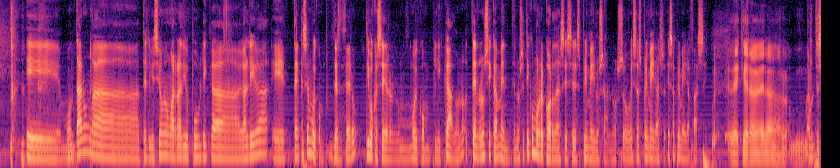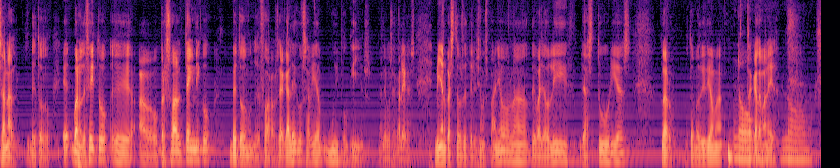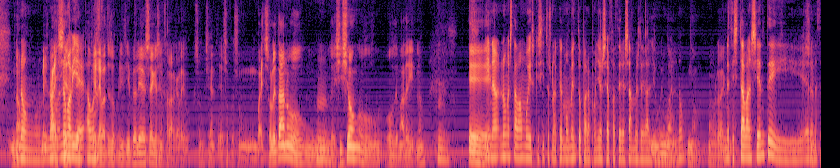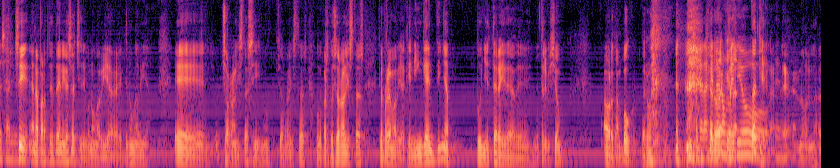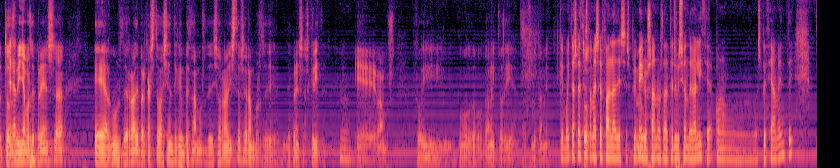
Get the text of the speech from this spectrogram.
E montaron a televisión e unha radio pública galega e ten que ser moi desde cero, tivo que ser moi complicado, ¿no? Tecnolóxicamente, non sei ti como recordas eses primeiros anos ou esas primeiras esa primeira fase. Pues, é que era, era artesanal de todo. Eh, bueno, de feito, eh, o persoal técnico ve todo o mundo de fora. O sea, galegos había moi pouquiños, galegos e galegas. Viñeron casi todos de televisión española, de Valladolid, de Asturias... Claro, o tema do idioma no, daquela maneira. Non, non, non, non, non había... Que leva desde o principio ali e segue sen falar galego. Son xente, eso, pois, pues, un baixoletano ou un mm. de Xixón ou, ou de Madrid, non? Mm Eh, e na, non estaban moi exquisitos naquel momento para poñerse a facer exames de galego igual, non? Non, a verdade. Necesitaban xente e era sí. necesario. Sí, en a parte técnica xa che digo, non había, eh, que non había. Eh, xornalistas sí, non? Xornalistas, o que pasa que os xornalistas que problema había que ninguén tiña puñetera idea de, de televisión. Ahora tampouco, pero... O sea, que daquela era un medio... Daquela, eh, no, todos era... viñamos de prensa, e algúns de radio, pero casi toda a xente que empezamos de xornalistas éramos de, de prensa escrita. Mm. E, vamos, foi como da noite ao día, absolutamente. Que moitas veces Todo. tamén se fala deses primeiros no. anos da televisión de Galicia, con especialmente,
